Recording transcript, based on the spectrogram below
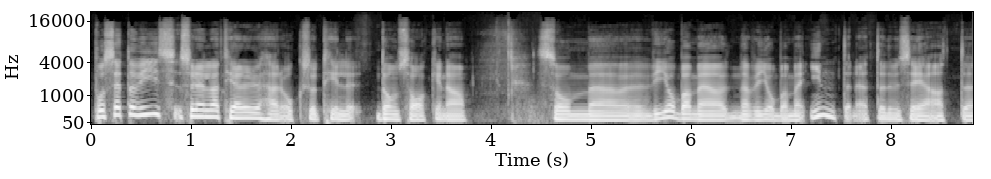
på sätt och vis så relaterar det här också till de sakerna som eh, vi jobbar med när vi jobbar med internet, det vill säga att, eh,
